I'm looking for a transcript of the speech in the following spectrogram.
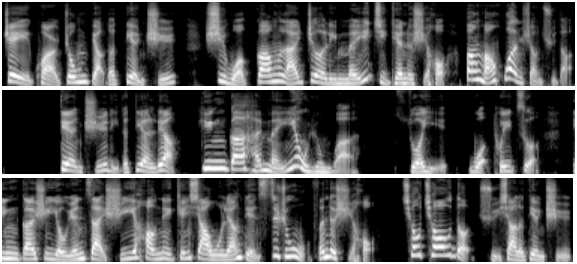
这块钟表的电池是我刚来这里没几天的时候帮忙换上去的，电池里的电量应该还没有用完，所以我推测，应该是有人在十一号那天下午两点四十五分的时候。悄悄地取下了电池，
